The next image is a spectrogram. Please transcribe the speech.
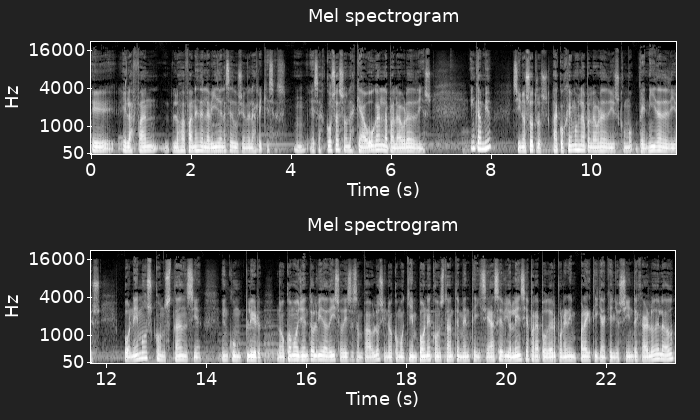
eh, el afán, los afanes de la vida y la seducción de las riquezas. Esas cosas son las que ahogan la palabra de Dios. En cambio, si nosotros acogemos la palabra de Dios como venida de Dios, ponemos constancia en cumplir, no como oyente olvidadizo, dice San Pablo, sino como quien pone constantemente y se hace violencia para poder poner en práctica aquello sin dejarlo de lado,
